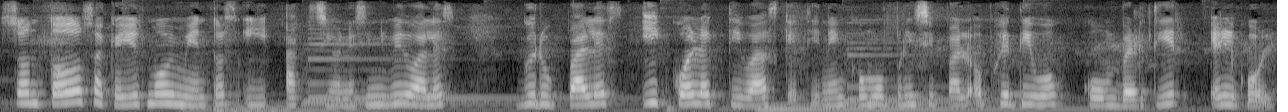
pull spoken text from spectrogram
Son todos aquellos movimientos y acciones individuales, grupales y colectivas que tienen como principal objetivo convertir el gol.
